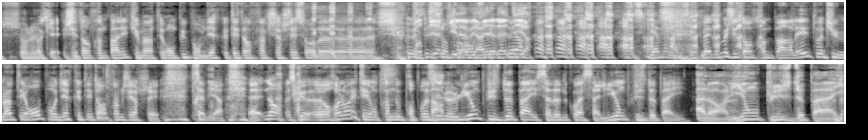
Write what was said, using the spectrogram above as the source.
sur le. Ok, j'étais en train de parler, tu m'as interrompu pour me dire que tu étais en train de chercher sur le. pour dire qu'il avait rien à dire. mais non, mais j'étais en train de parler, toi tu m'interromps pour dire que tu étais en train de chercher. Très bien. non, parce que Roland était en train de nous proposer le Lyon plus de paille. Ça donne quoi ça Lyon plus de paille? Alors, Lyon plus de paille.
